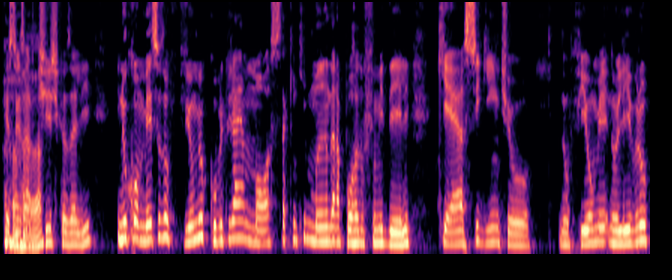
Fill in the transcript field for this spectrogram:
questões Aham. artísticas ali. E no começo do filme, o Kubrick já mostra quem que manda na porra do filme dele, que é o seguinte, o, no filme, no livro,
